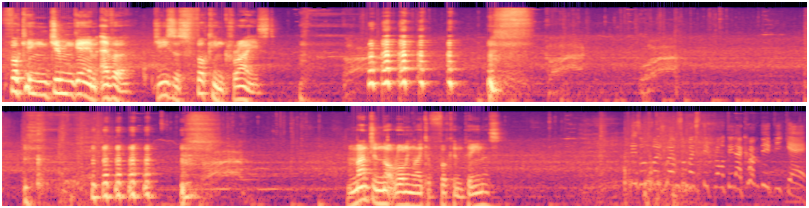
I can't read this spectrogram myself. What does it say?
fucking gym game ever. Jesus fucking Christ. Imagine not rolling like a fucking penis. Les autres joueurs sont restés plantés là comme des piquets.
